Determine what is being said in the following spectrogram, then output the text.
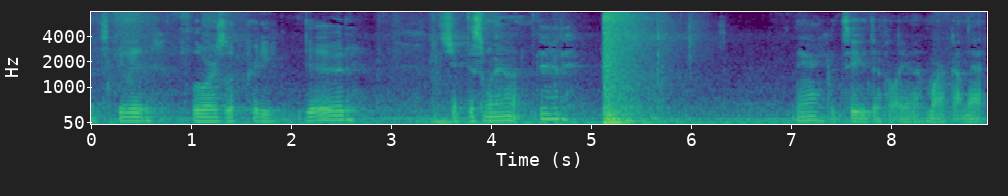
looks good. Floors look pretty good. Let's check this one out, good. There, you can see definitely a mark on that.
